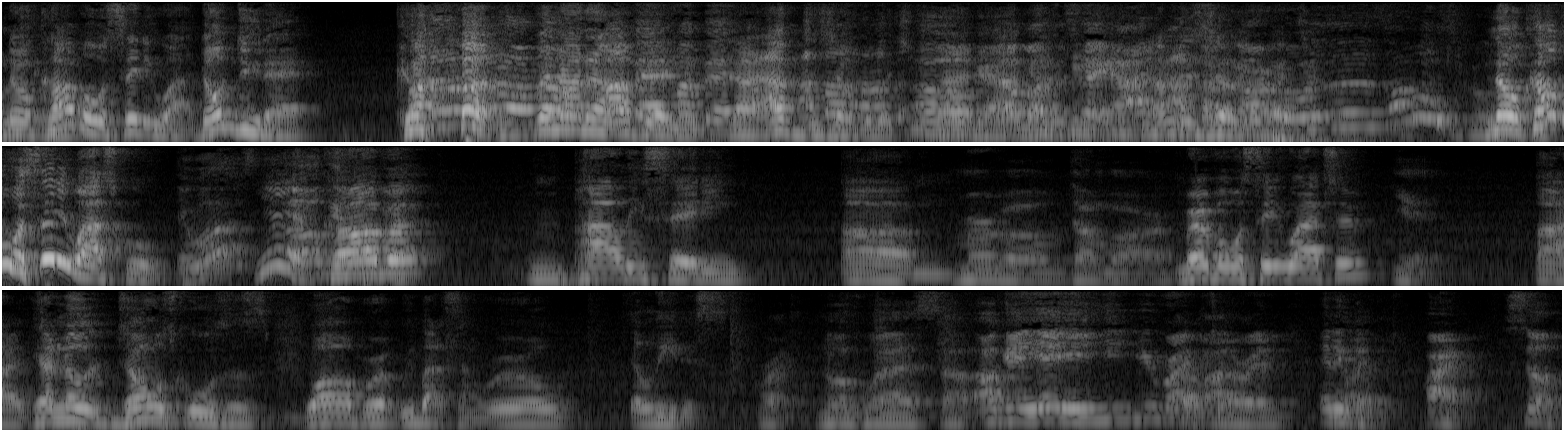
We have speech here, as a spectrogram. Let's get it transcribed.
No, Carver was citywide. Don't do that. No, no, no, but no, no, I'm bad, you. bad. No, I'm just joking with you. Oh, okay. I'm about nah. to say I, I'm just joking Carver with was a zone school. No, Carver was citywide school. It was. Yeah, Oh, okay, Carver, okay. mm, Poly City, um, Mervo, Dunbar. Mervo was citywide too. Yeah. All right, I know the zone schools is Walbrook. We about to sound real elitist. Right, Northwest. So, okay, yeah, yeah, you- you're right, Okay. moderator. Anyway, all right. So,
